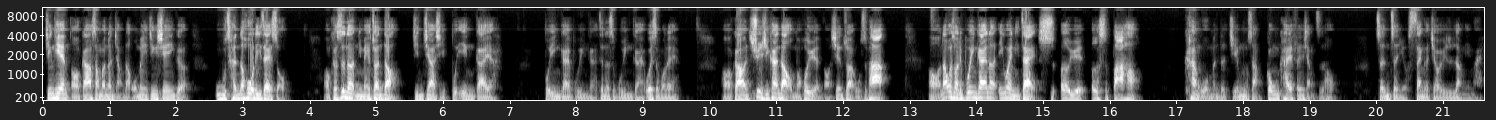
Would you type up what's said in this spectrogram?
今天哦，刚刚上半段讲到，我们已经先一个五成的获利在手哦，可是呢，你没赚到，金价喜不应该呀，不应该，不应该，真的是不应该，为什么呢？哦，刚刚讯息看到我们会员哦，先赚五十趴哦，那为什么你不应该呢？因为你在十二月二十八号看我们的节目上公开分享之后，整整有三个交易日让你买，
